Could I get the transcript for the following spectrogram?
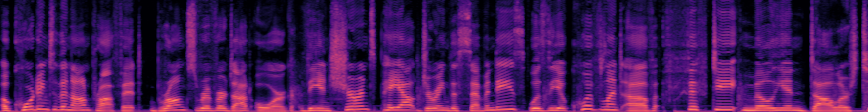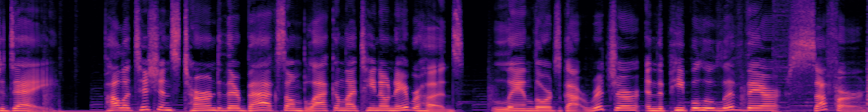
According to the nonprofit BronxRiver.org, the insurance payout during the 70s was the equivalent of $50 million today. Politicians turned their backs on black and Latino neighborhoods. Landlords got richer, and the people who lived there suffered.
